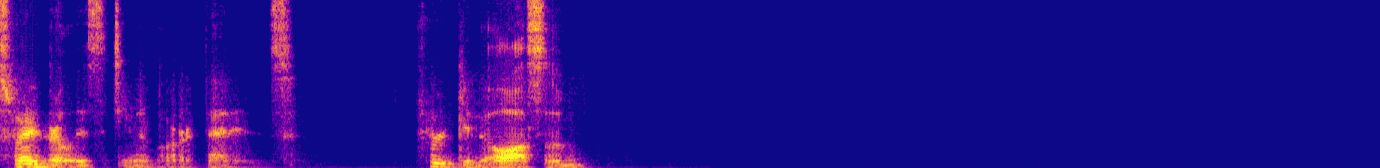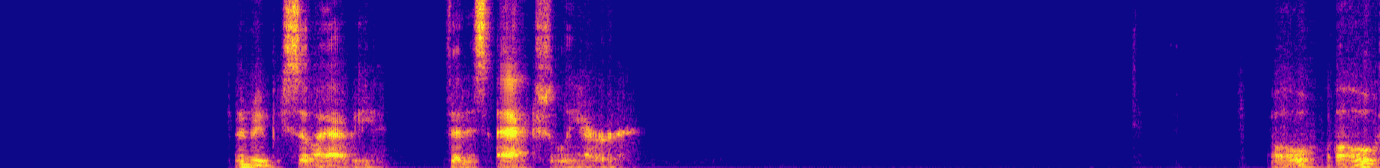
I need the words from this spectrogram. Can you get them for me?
Spider Girl is the demon lord. That is freaking awesome. It made me so happy that it's actually her. Oh, oh.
